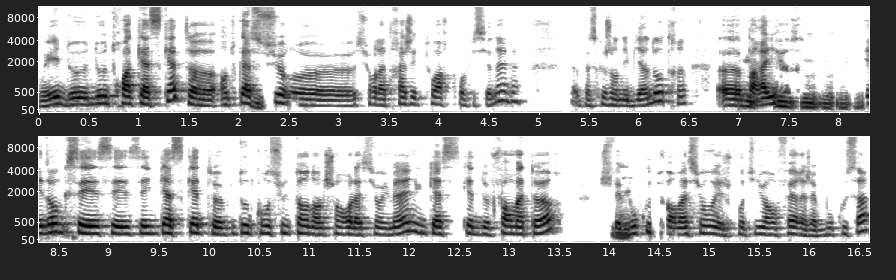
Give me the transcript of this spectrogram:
oui, deux, deux, trois casquettes, euh, en tout cas mmh. sur, euh, sur la trajectoire professionnelle, euh, parce que j'en ai bien d'autres, hein, euh, mmh. par ailleurs. Mmh. Et donc, c'est une casquette plutôt de consultant dans le champ relations humaines, une casquette de formateur. Je fais oui. beaucoup de formations et je continue à en faire et j'aime beaucoup ça,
